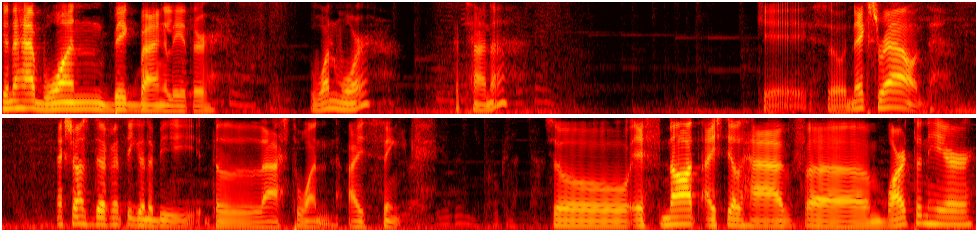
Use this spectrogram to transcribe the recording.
Gonna have one big bang later. One more. Katana. Okay, so next round. Next round's definitely gonna be the last one, I think. So if not, I still have um, Barton here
